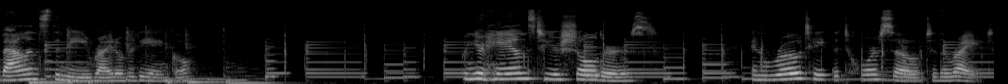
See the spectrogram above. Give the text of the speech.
Balance the knee right over the ankle. Bring your hands to your shoulders and rotate the torso to the right.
